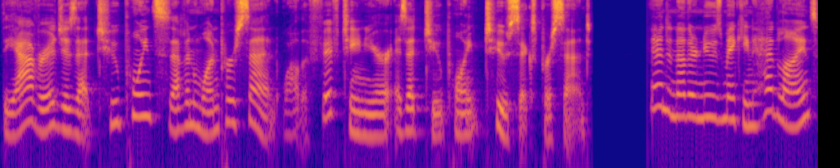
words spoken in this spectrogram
The average is at 2.71%, while the 15 year is at 2.26%. And in other news making headlines,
